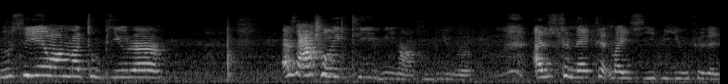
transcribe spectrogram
You see it on my computer. It's actually TV, not computer. I just connected my CPU to the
